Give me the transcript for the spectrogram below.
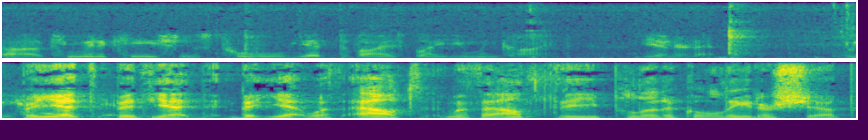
uh, communications tool yet devised by humankind, the internet. We But yet, it. but yet, but yet, without without the political leadership,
